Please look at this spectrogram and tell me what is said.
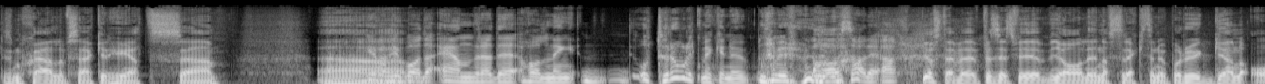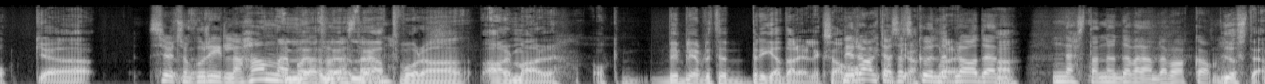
liksom självsäkerhets... eh, eh, Gud vad vi båda ändrade hållning otroligt mycket nu när vi Ja. sa det. Ja. Just det, vi- precis. Vi, jag och Lina sträckte nu på ryggen och eh, Ser ut som gorillahannar på jag tror lä, nästan. lät våra armar och vi blev lite bredare. Liksom, Det är rakt av så att skulderbladen Ja. nästan nuddar varandra bakom. Just det.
